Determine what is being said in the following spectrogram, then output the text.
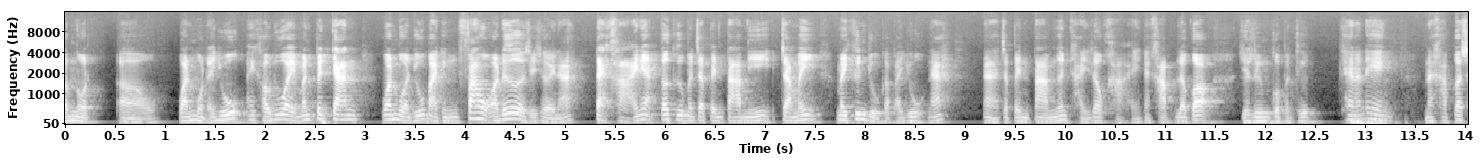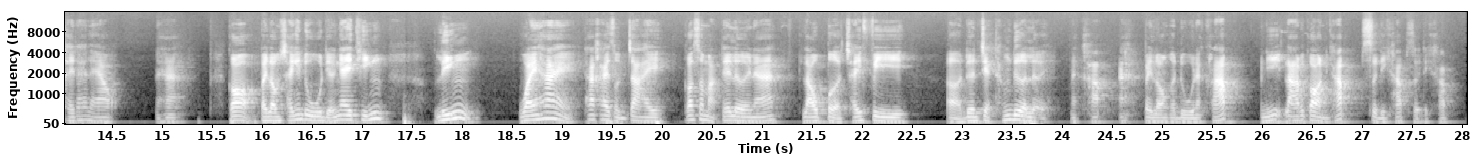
กำหนดเอ่อ วันหมดอายุให้เขาด้วย มันเป็นการวันหมดอายุหมายถึงเฝ้าออเดอร์เฉยๆนะ แต่ขายเนี่ยก็คือมันจะเป็นตามนี้จะไม่ไม่ขึ้นอยู่กับอายุนะอ่าจะเป็นตามเงื่อนไขที่เราขายนะครับ แล้วก็อย่าลืมกดบันทึกแค่นั้นเองนะครับ ก็ใช้ได้แล้วนะฮะก็ไปลองใช้กันดูเดี๋ยวไงทิ้งลิงก์ไว้ให้ถ้าใครสนใจก็สมัครได้เลยนะ เราเปิดใช้ฟรีเอ่อเดือน 7 ทั้งเดือนเลยนะครับไปลองกันดูนะครับ วันนี้ลาไปก่อนครับ สวัสดีครับ สวัสดีครับ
